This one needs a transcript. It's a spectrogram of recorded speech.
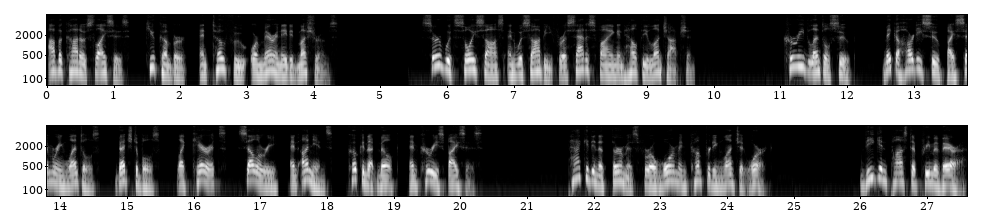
avocado slices, cucumber, and tofu or marinated mushrooms. Serve with soy sauce and wasabi for a satisfying and healthy lunch option. Curried lentil soup. Make a hearty soup by simmering lentils, vegetables, like carrots, celery, and onions, coconut milk, and curry spices. Pack it in a thermos for a warm and comforting lunch at work. Vegan Pasta Primavera.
